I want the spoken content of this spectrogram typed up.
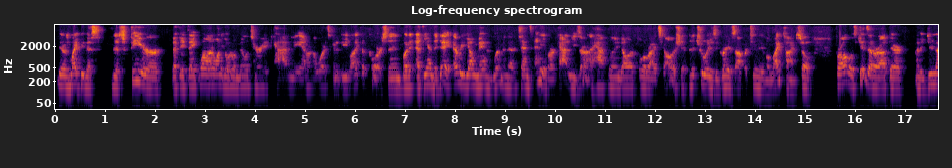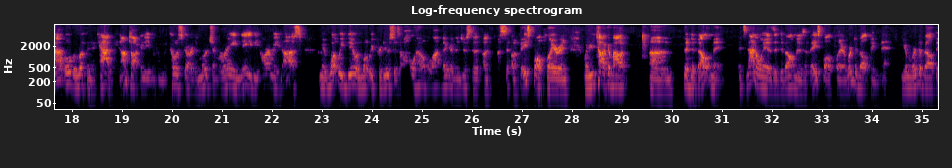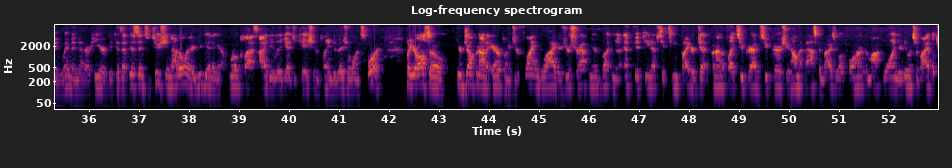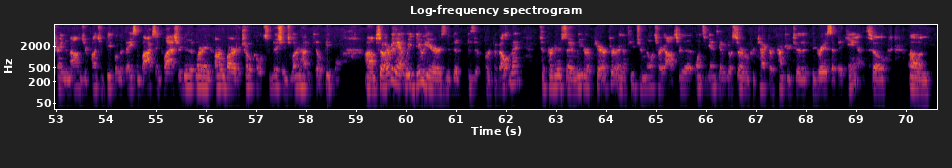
there might be this this fear that they think, well, I don't want to go to a military academy. I don't know what it's going to be like, of course. And but at the end of the day, every young man and woman that attends any of our academies they're on a half million dollar full ride scholarship, and it truly is the greatest opportunity of a lifetime. So for all those kids that are out there, I mean, do not overlook an academy. And I'm talking even from the Coast Guard, the Merchant Marine, Navy, Army, and us. I mean, what we do and what we produce is a whole hell of a lot bigger than just a, a, a baseball player. And when you talk about um, the development, it's not only as a development as a baseball player, we're developing men. you know, we're developing women that are here because at this institution, not only are you getting a world-class Ivy League education and playing Division One sport, but you're also you're jumping out of airplanes, you're flying gliders, you're strapping your butt in an F-15, F-16 fighter jet, put on a flight suit, gravity suit, parachute, helmet, mask, and visor, going 400 to Mach 1. You're doing survival training in the mountains. You're punching people in the face in boxing class. You're doing learning arm bars, chokeholds, submissions, you learn how to kill people. Um, so everything that we do here is, is for development to produce a leader of character and a future military officer that once again is going to go serve and protect our country to the greatest that they can. So um,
